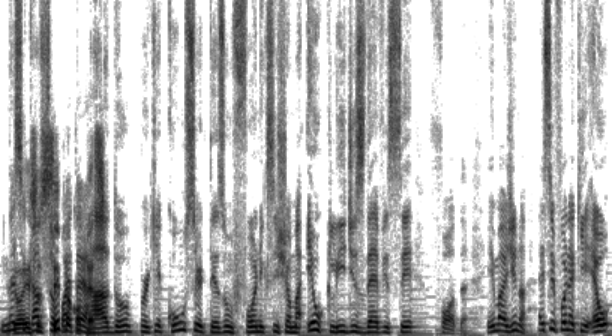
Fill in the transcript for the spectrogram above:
Nesse caso, seu pai tá errado, porque com certeza um fone que se chama Euclides deve ser foda. Imagina, esse fone aqui é o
